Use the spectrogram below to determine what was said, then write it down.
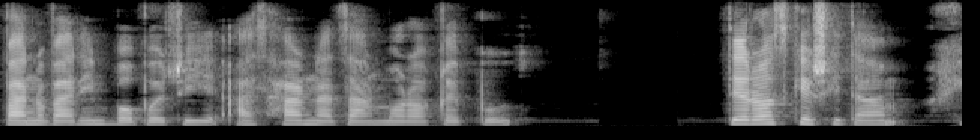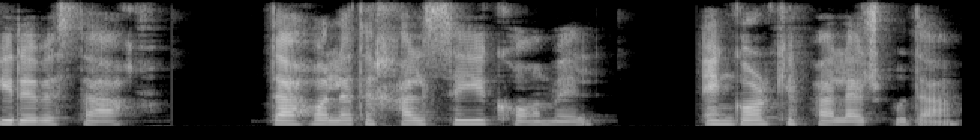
بنابراین باباجی از هر نظر مراقب بود. دراز کشیدم خیره به سقف. در حالت خلصه کامل. انگار که فلج بودم.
